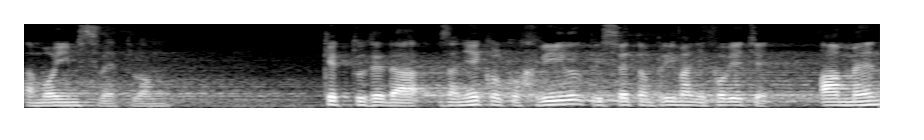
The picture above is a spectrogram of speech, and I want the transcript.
a mojim svetlom. Keď tu teda za niekoľko chvíľ pri svetom príjmaní poviete Amen,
